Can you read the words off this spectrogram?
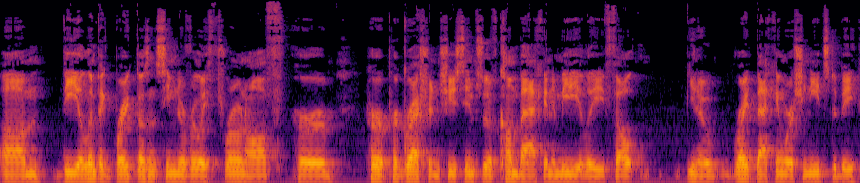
Um, the Olympic break doesn't seem to have really thrown off her her progression. She seems to have come back and immediately felt, you know, right back in where she needs to be.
